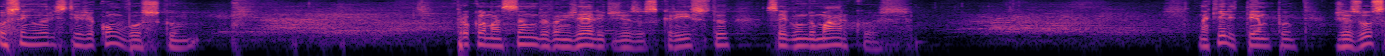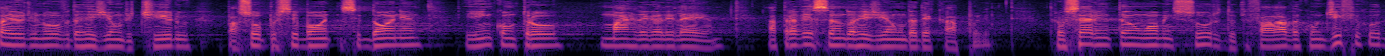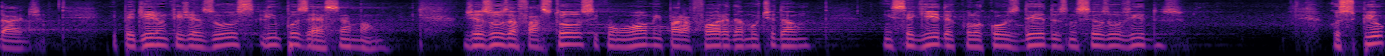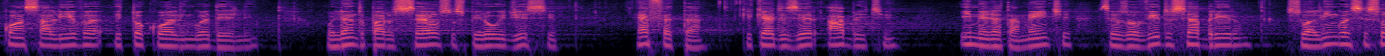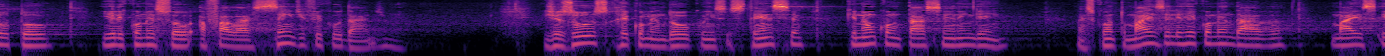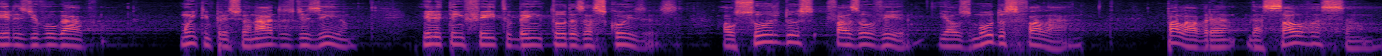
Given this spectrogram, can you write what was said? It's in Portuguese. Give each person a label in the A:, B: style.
A: O Senhor esteja convosco. Proclamação do Evangelho de Jesus Cristo, segundo Marcos. Naquele tempo, Jesus saiu de novo da região de Tiro, passou por Sidônia e encontrou o mar da Galileia, atravessando a região da Decápole. Trouxeram então um homem surdo que falava com dificuldade e pediram que Jesus lhe impusesse a mão. Jesus afastou-se com o homem para fora da multidão. Em seguida, colocou os dedos nos seus ouvidos, cuspiu com a saliva e tocou a língua dele. Olhando para o céu, suspirou e disse: Éfeta, que quer dizer abre-te. Imediatamente seus ouvidos se abriram, sua língua se soltou e ele começou a falar sem dificuldade. Jesus recomendou com insistência que não contassem a ninguém, mas quanto mais ele recomendava, mais eles divulgavam. Muito impressionados diziam: Ele tem feito bem todas as coisas. Aos surdos faz ouvir e aos mudos falar. Palavra da salvação.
